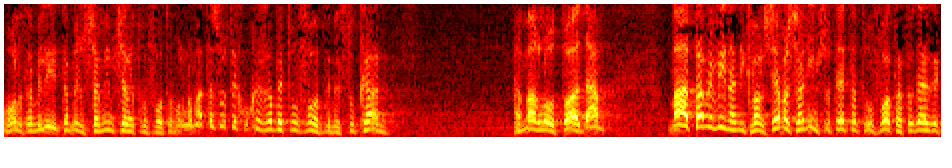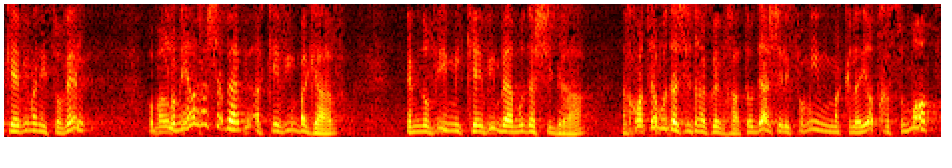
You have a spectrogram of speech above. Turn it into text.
אומר לו, תביא לי את המרשמים של התרופות. הוא אומר לו, מה אתה שותה כל כך הרבה תרופות? זה מסוכן. אמר לו אותו אדם, מה אתה מבין? אני כבר שבע שנים שותה את התרופות, אתה יודע איזה כאבים אני סובל? הוא אומר לו, מי אמר לך שהכאבים בגב הם נובעים מכאבים בעמוד השדרה? נכון שעמוד השדרה כואב לך, אתה יודע שלפעמים עם הכליות חסומות,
